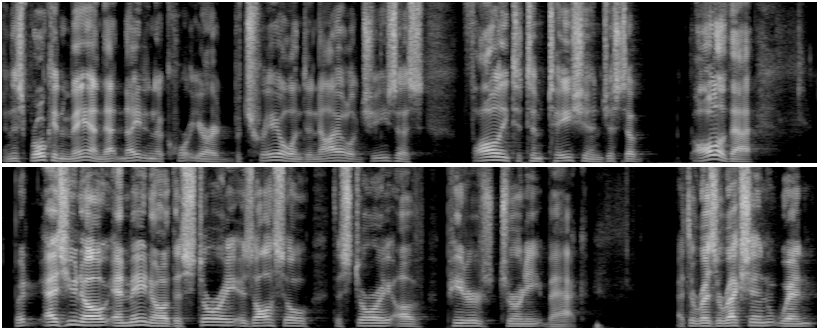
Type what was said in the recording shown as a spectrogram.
and this broken man that night in the courtyard, betrayal and denial of Jesus, falling to temptation, just a, all of that. But as you know and may know, the story is also the story of Peter's journey back. At the resurrection, when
